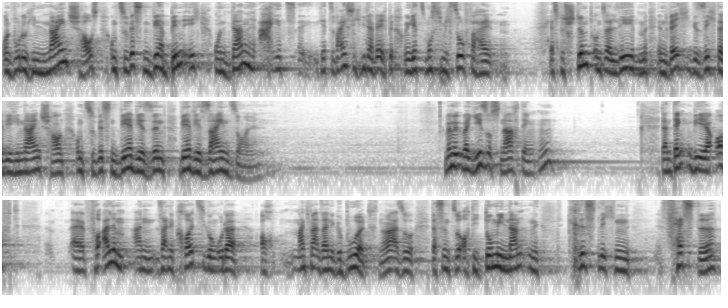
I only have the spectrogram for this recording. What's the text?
und wo du hineinschaust, um zu wissen, wer bin ich und dann, ah, jetzt, äh, jetzt weiß ich wieder, wer ich bin und jetzt muss ich mich so verhalten. Es bestimmt unser Leben, in welche Gesichter wir hineinschauen, um zu wissen, wer wir sind, wer wir sein sollen. Wenn wir über Jesus nachdenken, dann denken wir ja oft äh, vor allem an seine Kreuzigung oder auch manchmal an seine Geburt. Ne? Also das sind so auch die dominanten christlichen Feste.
